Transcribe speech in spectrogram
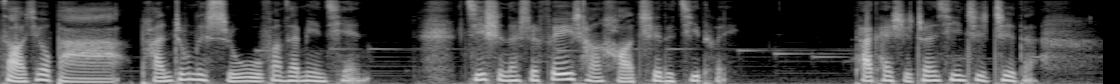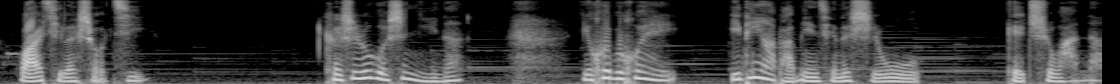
早就把盘中的食物放在面前，即使那是非常好吃的鸡腿，他开始专心致志的玩起了手机。可是，如果是你呢？你会不会一定要把面前的食物给吃完呢？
